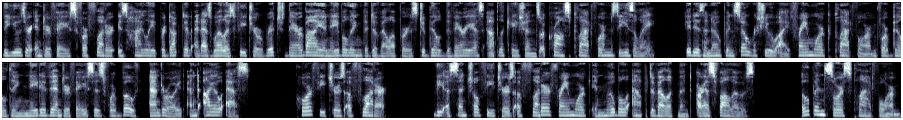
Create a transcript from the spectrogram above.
The user interface for Flutter is highly productive and as well as feature rich, thereby enabling the developers to build the various applications across platforms easily. It is an open source UI framework platform for building native interfaces for both Android and iOS. Core features of Flutter the essential features of Flutter framework in mobile app development are as follows. Open source platform.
